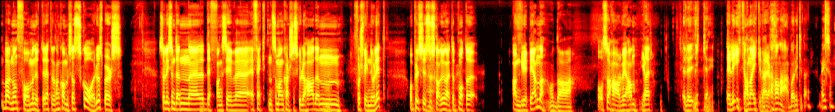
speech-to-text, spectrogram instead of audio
bare noen få minutter etter at han kommer, så scorer jo Spurs. Så liksom den eh, defensive effekten som han kanskje skulle ha, den forsvinner jo litt. Og plutselig så skal United på en måte angripe igjen, da. Og da Og så har vi han der. Eller ikke. Eller ikke, han er ikke der, ja. Han er bare ikke der, liksom.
